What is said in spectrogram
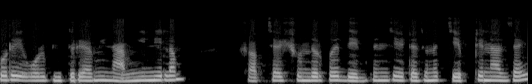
করে ওর ভিতরে আমি নামিয়ে নিলাম। সবচেয়ে সুন্দর করে দেখবেন যে এটা যেন চেপটে না যায়।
